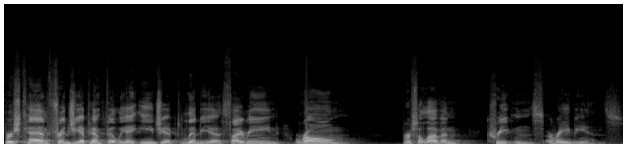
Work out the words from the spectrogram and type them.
Verse 10 Phrygia, Pamphylia, Egypt, Libya, Cyrene, Rome. Verse 11 Cretans, Arabians.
